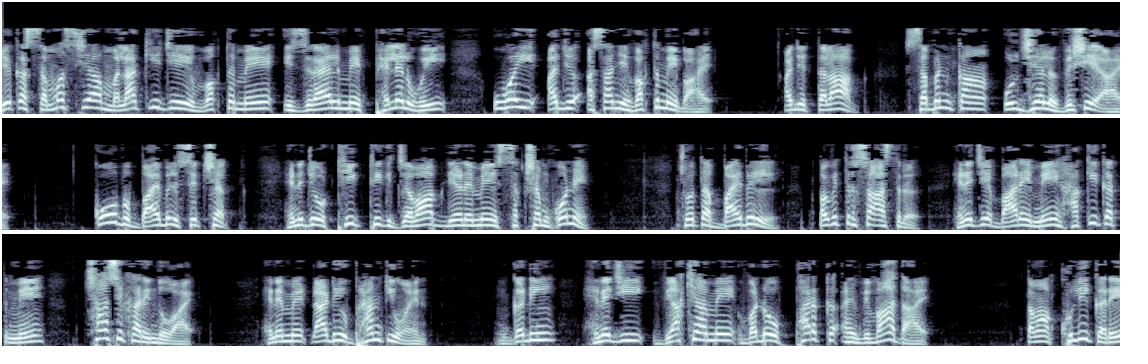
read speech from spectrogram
जेका समस्या मलाकीअ जे वक़्त में इज़राइल में फैलियल हुई उहा ई अॼु असांजे वक़्त में बि आहे अॼु तलाक सभिनि खां उलझियल विषय आहे को बि बाइबिल शिक्षक हिन जो ठीक ठीक जवाब ॾियण में सक्षम कोन्हे छो त बाइबिल पवित्र शास्त्र हिन जे बारे में हक़ीक़त में छा सेखारींदो आहे हिन में ॾाढियूं भ्रांतियूं आहिनि गॾी हिन जी व्याख्या में वॾो फ़र्क़ु ऐं विवाद आहे तव्हां खुली करे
